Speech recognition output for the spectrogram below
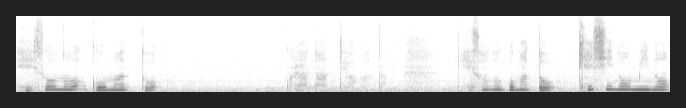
へそのごまとこれは何て読むんだ。へそのごまと消しの実の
